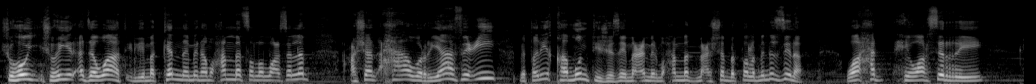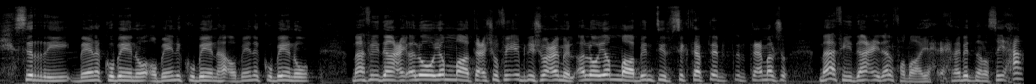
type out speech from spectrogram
شو هي شو هي الأدوات اللي مكننا منها محمد صلى الله عليه وسلم عشان أحاور يافعي بطريقة منتجة زي ما عمل محمد مع الشاب اللي طلب منه الزنا. واحد حوار سري سري بينك وبينه أو بينك وبينها أو بينك وبينه. ما في داعي. ألو يما تعي شوفي ابني شو عمل. ألو يما بنتي مسكتها بتعمل شو. ما في داعي للفضايح. إحنا بدنا نصيحة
